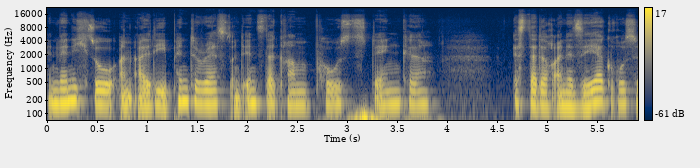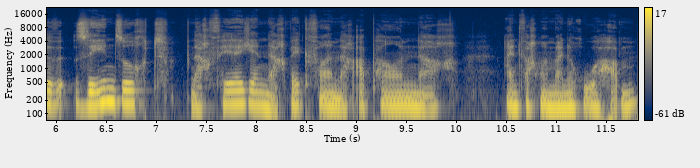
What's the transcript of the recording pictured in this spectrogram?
Denn wenn ich so an all die Pinterest- und Instagram-Posts denke, ist da doch eine sehr große Sehnsucht nach Ferien, nach Wegfahren, nach Abhauen, nach einfach mal meine Ruhe haben.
